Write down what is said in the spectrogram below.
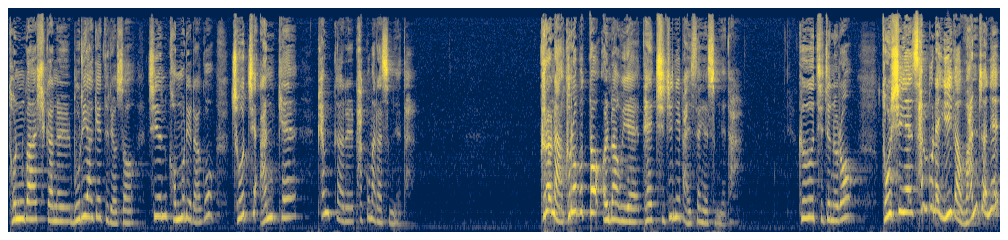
돈과 시간을 무리하게 들여서 지은 건물이라고 좋지 않게 평가를 받고 말았습니다. 그러나 그로부터 얼마 후에 대지진이 발생했습니다. 그 지진으로 도시의 3분의 2가 완전히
